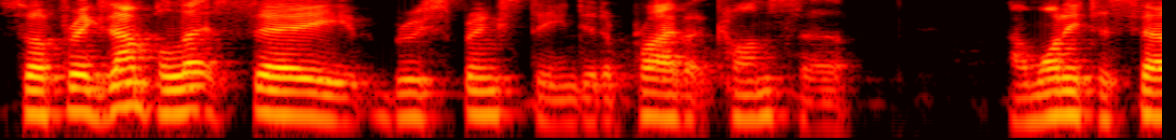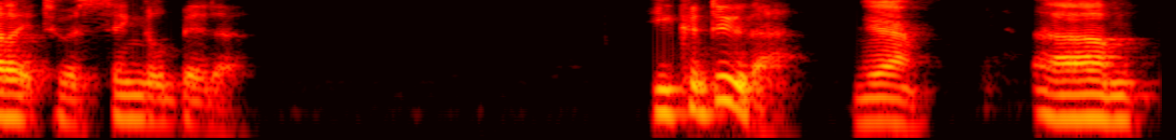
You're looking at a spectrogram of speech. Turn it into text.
So, for example, let's say Bruce Springsteen did a private concert and wanted to sell it to a single bidder. He could do that. Yeah. Um,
